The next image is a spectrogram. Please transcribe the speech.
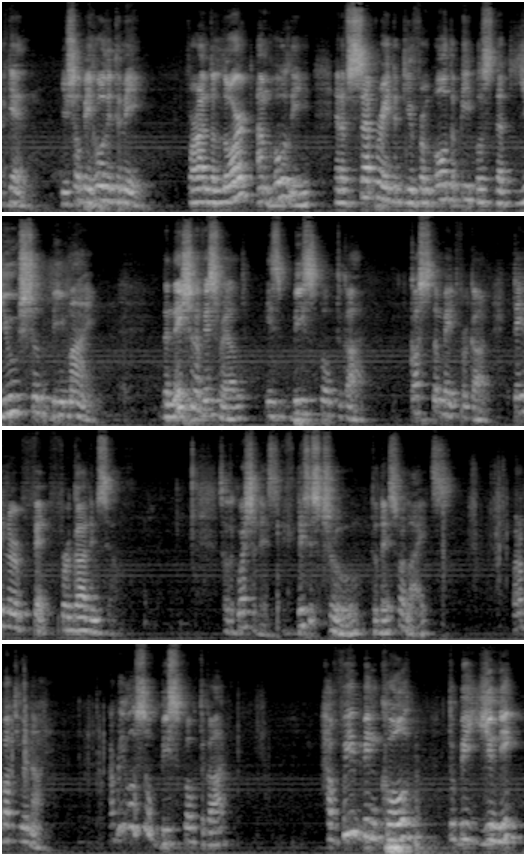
Again, you shall be holy to me. For I am the Lord, I'm holy, and have separated you from all the peoples that you should be mine. The nation of Israel is bespoke to God, custom made for God, tailor fit for God Himself. So the question is if this is true to the Israelites, what about you and I? Are we also bespoke to God? Have we been called to be unique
